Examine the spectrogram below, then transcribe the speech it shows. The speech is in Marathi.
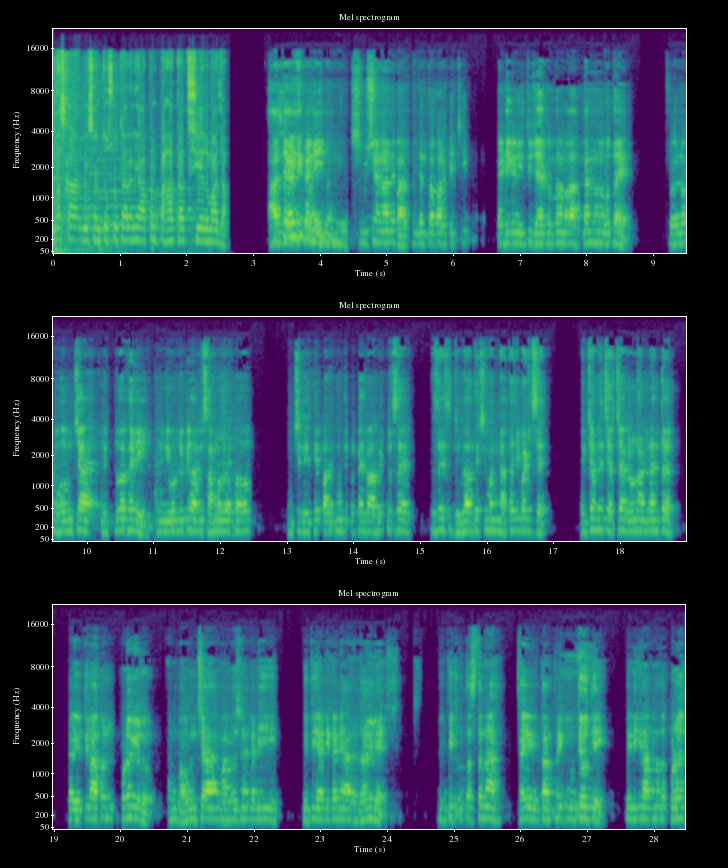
नमस्कार मी संतोष सुतार आणि आपण पाहतात सीएल माझा. आज या ठिकाणी शिवसेना आणि भारतीय जनता पार्टीची या ठिकाणी युती जाहीर करताना मला अत्यानंद होत आहे. शिवराव भाऊंच्या नेतृत्वाखाली आणि निवडणुकीला आम्ही सामोरं जात आहोत. आमचे नेते पालकमंत्री प्रकाश आंबेडकर साहेब तसेच जिल्हाध्यक्ष मान्य नाताजी पाटील साहेब यांच्यामध्ये चर्चा घडून आणल्यानंतर त्या युतीला आपण पुढे गेलो आणि भाऊंच्या मार्गदर्शनाखाली युती या ठिकाणी झालेली आहे. युती करत असताना काही तांत्रिक मुद्दे होते ते देखील आपण आता पुढे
